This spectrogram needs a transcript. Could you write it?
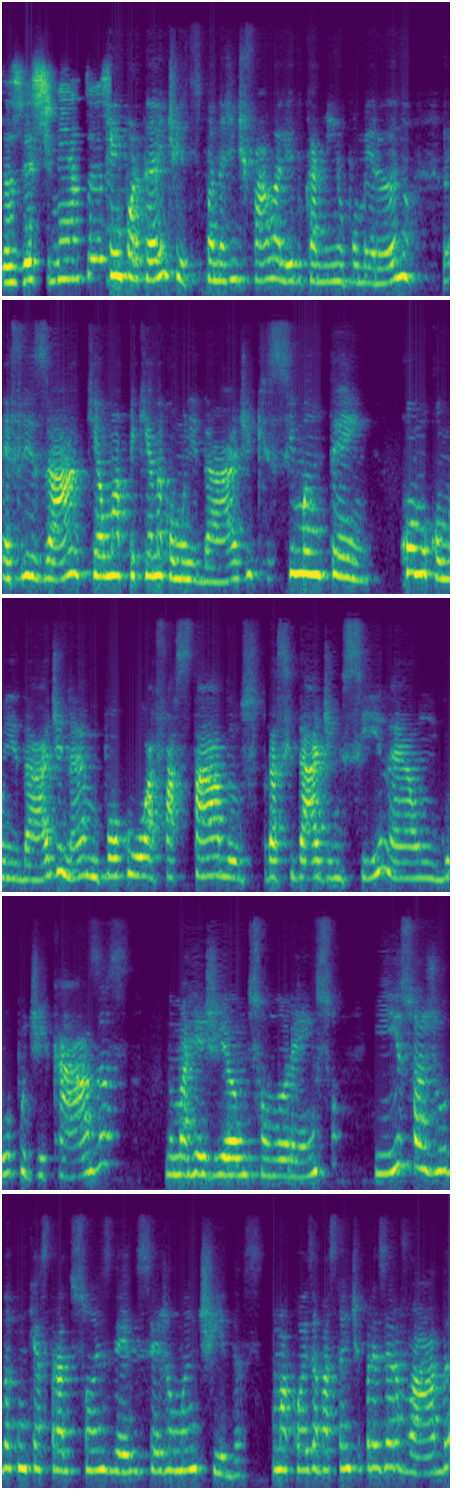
das vestimentas. É importante, quando a gente fala ali do caminho pomerano, é frisar que é uma pequena comunidade que se mantém como comunidade, né, um pouco afastados da cidade em si, né, um grupo de casas numa região de São Lourenço, e isso ajuda com que as tradições deles sejam mantidas. Uma coisa bastante preservada,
